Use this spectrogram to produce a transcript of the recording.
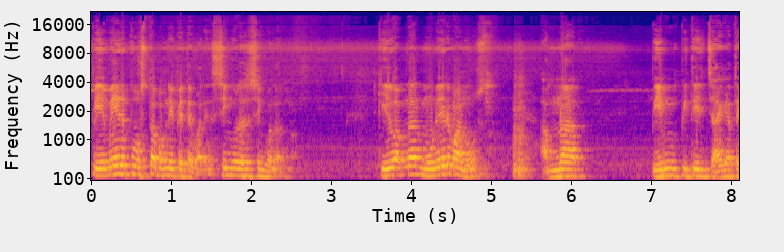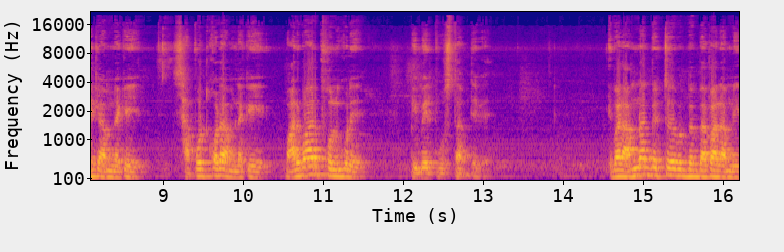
প্রেমের প্রস্তাব আপনি পেতে পারেন, সিংহ রাশি, সিংহ লগ্ন। কেউ আপনার মনের মানুষ, আপনার প্রেম প্রীতির জায়গা থেকে আপনাকে সাপোর্ট করে, আপনাকে বারবার ফোন করে প্রেমের প্রস্তাব দেবে। এবার আপনার ব্যক্তিগত ব্যাপার আপনি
